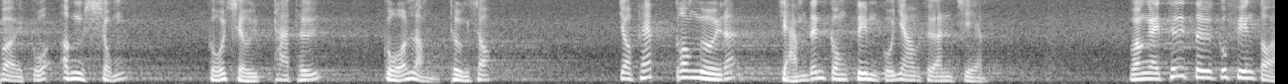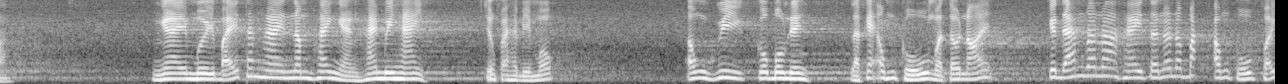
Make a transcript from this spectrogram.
vời của ân sủng, của sự tha thứ, của lòng thương xót. Cho phép con người đó chạm đến con tim của nhau thưa anh chị em. Vào ngày thứ tư của phiên tòa Ngày 17 tháng 2 năm 2022 Chứ không phải 21 Ông Guy Coboni Là cái ông cụ mà tôi nói. Cái đám đó nó hay tên nó Nó bắt ông cụ phải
